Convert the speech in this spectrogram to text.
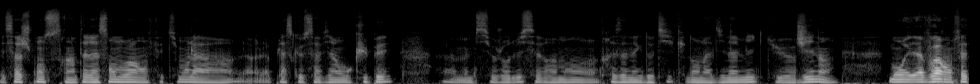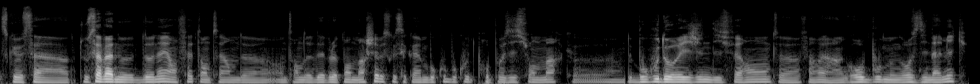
Et ça, je pense, ce serait intéressant de voir effectivement la, place que ça vient occuper, euh, même si aujourd'hui c'est vraiment très anecdotique dans la dynamique du jean. Bon, et à voir en fait ce que ça, tout ça va nous donner en fait en termes de, en termes de développement de marché, parce que c'est quand même beaucoup, beaucoup de propositions de marques, euh, de beaucoup d'origines différentes. Euh, enfin voilà, un gros boom, une grosse dynamique,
